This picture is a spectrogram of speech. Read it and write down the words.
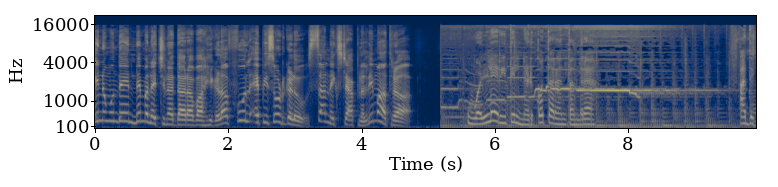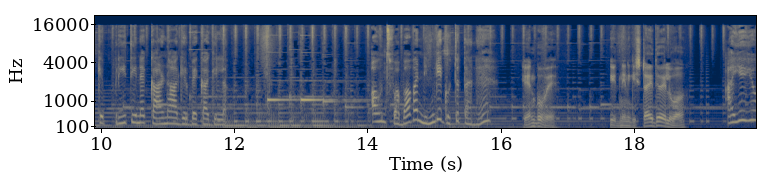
ಇನ್ನು ಮುಂದೆ ನಿಮ್ಮ ನೆಚ್ಚಿನ ಧಾರಾವಾಹಿಗಳ ಫುಲ್ ಎಪಿಸೋಡ್ಗಳು ಸನ್ ನೆಕ್ಸ್ಟ್ ಆಪ್ನಲ್ಲಿ ಮಾತ್ರ. ಒಳ್ಳೆ ರೀತಿಲಿ ನಡ್ಕೋತಾರಂತಂದ್ರೆ ಅದಕ್ಕೆ ಪ್ರೀತಿನೇ ಕಾರಣ ಆಗಿರ್ಬೇಕಾಗಿಲ್ಲ. ಅವನ್ ಸ್ವಭಾವ ನಿಮ್ಗೆ ಗೊತ್ತು ತಾನೆ? ಏನ್ ಬುವೆ ಇದ್ ನಿನ್ಗಿಷ್ಟ ಇದೆಯೋ ಇಲ್ವೋ? ಅಯ್ಯಯ್ಯೋ.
